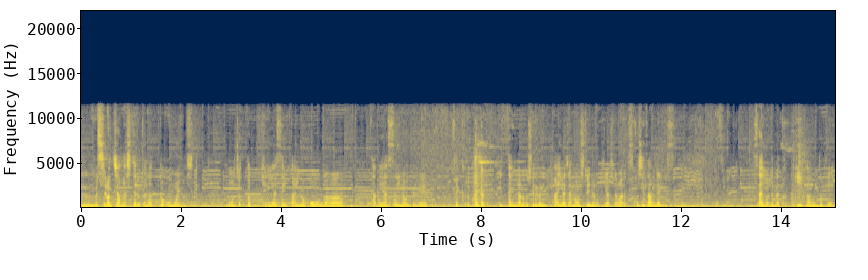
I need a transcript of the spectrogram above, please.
うんむしろ邪魔してるかなと思いました。もうちょっと切りやすいパイの方が食べやすいのでせっかくなんか一体になろうとしてるのにパイが邪魔をしているような気がしたのは少し残念ですね。最後なんだクッキーパウンドケーキ。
